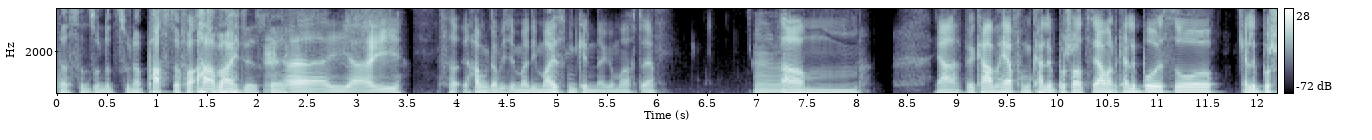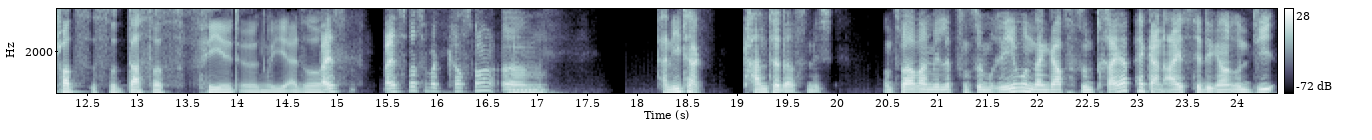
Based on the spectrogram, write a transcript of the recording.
das dann so eine, zu einer Paste verarbeitest. ey. Äh, ja, eh. Das haben, glaube ich, immer die meisten Kinder gemacht, ey. Mhm. Ähm, ja, wir kamen her vom Calippo Shots. Ja, man, Calippo ist so, Calippo Shots ist so das, was fehlt irgendwie. Also, Weißt, weißt du, was aber krass war? Mhm. Ähm, Tanita kannte das nicht. Und zwar waren wir letztens so im Rewe und dann gab es so ein Dreierpack an Eistee-Dingern und die,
